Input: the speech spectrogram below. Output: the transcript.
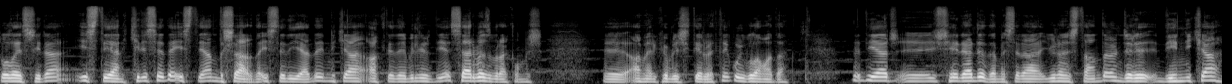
Dolayısıyla isteyen kilisede, isteyen dışarıda, istediği yerde nikah akdedebilir diye serbest bırakılmış e, Amerika Birleşik Devletleri uygulamada. Ve diğer e, şeylerde de mesela Yunanistan'da önce din nikah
